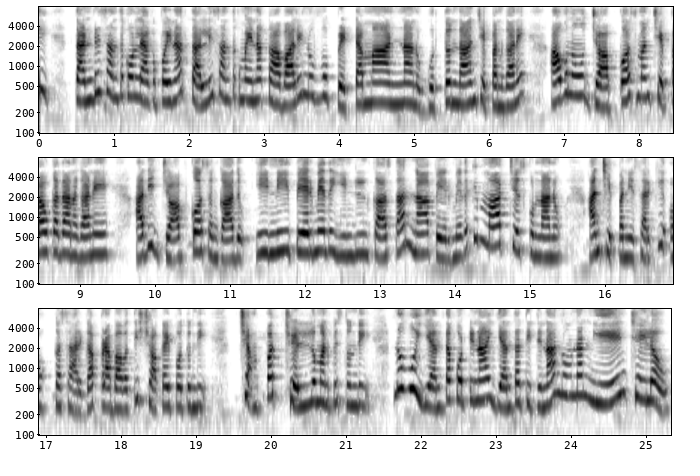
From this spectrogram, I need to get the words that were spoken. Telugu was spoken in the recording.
తండ్రి సంతకం లేకపోయినా తల్లి సంతకమైనా కావాలి. నువ్వు పెట్టమ్మా అన్నాను. గుర్తుందా అని చెప్పాను కానీ అవును జాబ్ కోసం అని చెప్పావు కదా అనగానే అది జాబ్ కోసం కాదు. ఈ నీ పేరు మీద ఇండ్లను కాస్త నా పేరు మీదకి మార్చేసుకున్నాను అని చెప్పనేసరికి ఒక్కసారిగా ప్రభావతి షాక్ అయిపోతుంది. చెంప చెల్లు అనిపిస్తుంది నువ్వు ఎంత కొట్టినా ఎంత తిట్టినా నువ్వు నన్ను ఏం చేయలేవు.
